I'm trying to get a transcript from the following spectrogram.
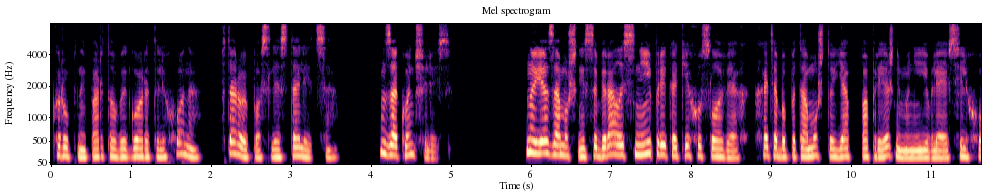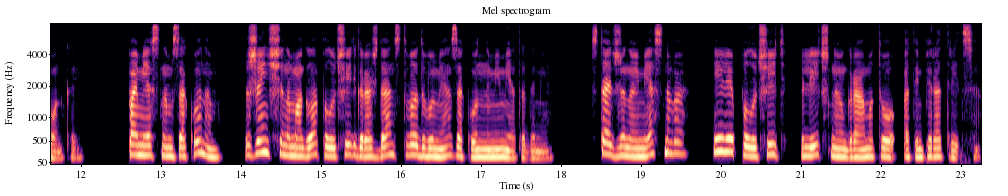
крупный портовый город Ильхона, второй после столицы, закончились. Но я замуж не собиралась ни при каких условиях, хотя бы потому, что я по-прежнему не являюсь сельхонкой. По местным законам женщина могла получить гражданство двумя законными методами — стать женой местного или получить личную грамоту от императрицы.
